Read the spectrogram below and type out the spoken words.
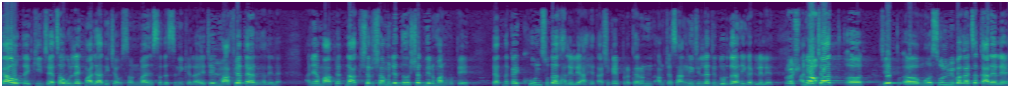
काय होतंय की ज्याचा उल्लेख माझ्या आधीच्या सन्मान्य सदस्यांनी केला याचे माफिया तयार झालेला आहे. आणि या माफियातनं अक्षरशः म्हणजे दहशत निर्माण होते. त्यातनं काही खून सुद्धा झालेले आहेत. असे काही प्रकरण आमच्या सांगली जिल्ह्यातील दुर्दैवाने घडलेले आहेत. आणि याच्यात जे महसूल विभागाचं कार्यालय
